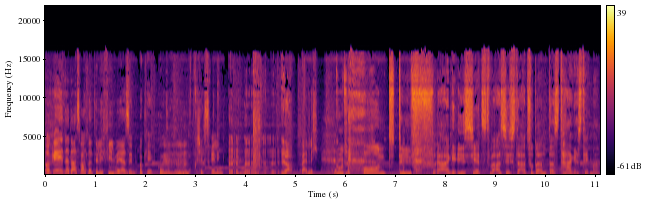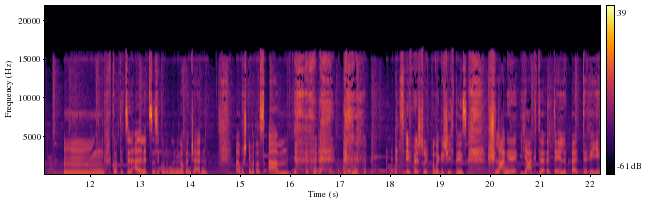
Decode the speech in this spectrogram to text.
Okay, na, das macht natürlich viel mehr Sinn. Okay, gut. Mhm. Schiffsreling. Ja, Peinlich. gut. Und die Frage ist jetzt, was ist dazu dann das Tagesthema? Mm, ach Gott, jetzt in allerletzter Sekunde muss ich mich noch entscheiden. Wo stehen wir das? Ähm, also die Überschrift von der Geschichte ist Schlange jagte Adele bei Dreh.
